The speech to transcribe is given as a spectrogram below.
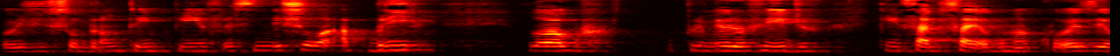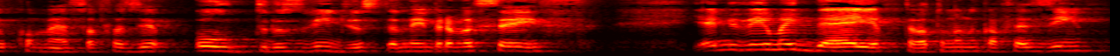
Hoje sobrou um tempinho, falei assim, deixa eu abrir logo primeiro vídeo quem sabe sai alguma coisa e eu começo a fazer outros vídeos também para vocês. E aí me veio uma ideia, tava tomando um cafezinho.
